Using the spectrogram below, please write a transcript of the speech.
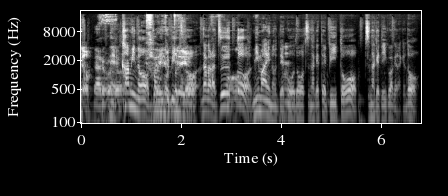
の。なるほど。ね、神のブレイクビーツを、だからずっと2枚のレコードをつなげてビートをつなげていくわけだけど、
